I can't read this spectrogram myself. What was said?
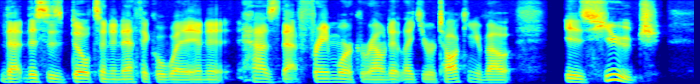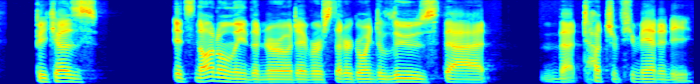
that this is built in an ethical way and it has that framework around it like you were talking about is huge because it's not only the neurodiverse that are going to lose that that touch of humanity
